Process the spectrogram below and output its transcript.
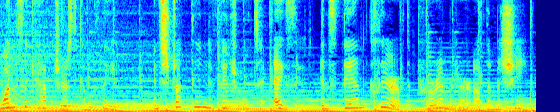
Once the capture is complete, instruct the individual to exit and stand clear of the perimeter of the machine.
